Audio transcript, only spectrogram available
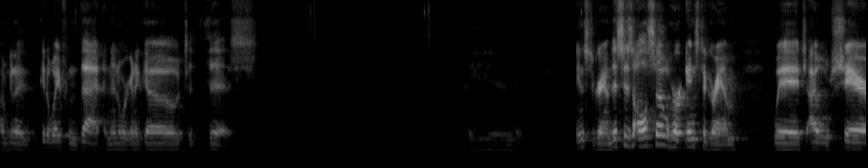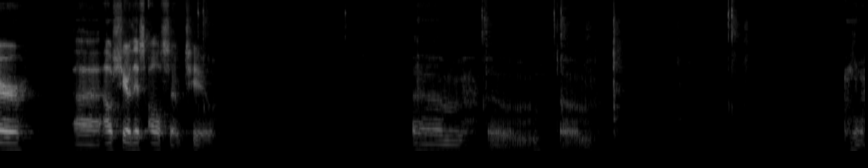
I'm going to get away from that, and then we're going to go to this. And Instagram. This is also her Instagram, which I will share. Uh, I'll share this also too. Um, boom, boom. I'm gonna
